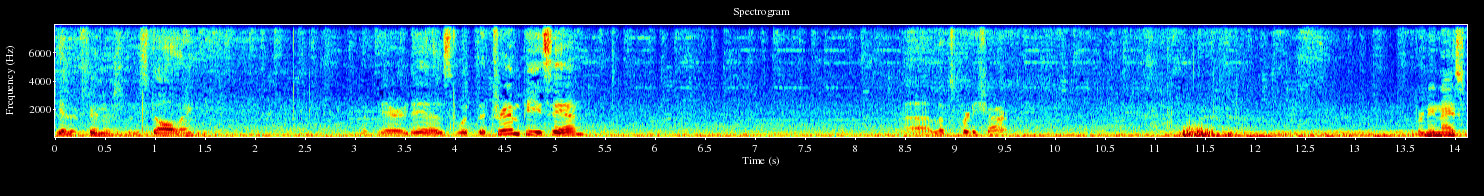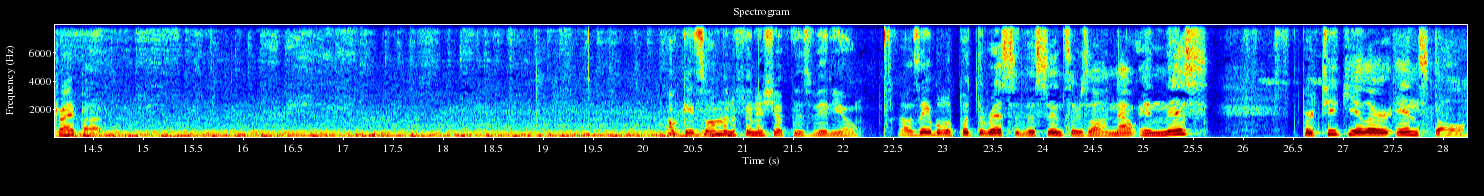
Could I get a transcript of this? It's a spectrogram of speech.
get it finished installing. There it is with the trim piece in. Uh, looks pretty sharp. Pretty nice tripod. Okay, so I'm going to finish up this video. I was able to put the rest of the sensors on. Now in this particular install,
